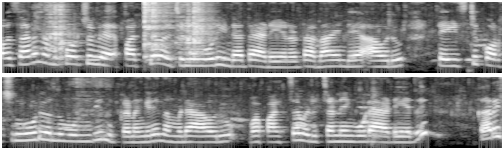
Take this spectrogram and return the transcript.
അവസാനം നമുക്ക് കുറച്ച് പച്ച വെളിച്ചെണ്ണയും കൂടി ഇതിന്റെ അകത്ത് ആഡ് ചെയ്യണം കേട്ടോ. അതാ അതിന്റെ ആ ഒരു ടേസ്റ്റ് കുറച്ചും കൂടി ഒന്ന് മുന്തി നിൽക്കണമെങ്കിൽ നമ്മുടെ ആ ഒരു പച്ച വെളിച്ചെണ്ണയും കൂടി ആഡ് ചെയ്ത് കറി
